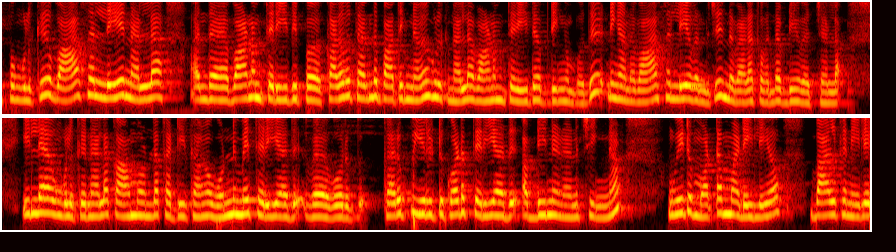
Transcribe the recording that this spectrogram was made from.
இப்போ உங்களுக்கு வாசல்லையே நல்லா அந்த வானம் தெரியுது. இப்போ கதவு திறந்து பார்த்தீங்கன்னாவே உங்களுக்கு நல்ல வானம் தெரியுது அப்படிங்கும்போது நீங்கள் அந்த வாசல்லையே வந்துட்டு இந்த விளக்கை வந்து அப்படியே வச்சிடலாம். இல்லை உங்களுக்கு நல்ல காம்பவுண்டில் கட்டியிருக்காங்க. ஒன்றுமே தெரியாது. வ- ஒரு கருப்பு இருட்டு கூட தெரியாது அப்படின்னு நினச்சிங்கன்னா உங்கள் வீட்டு மொட்டை மாடியிலையோ பால்கனிலையோ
